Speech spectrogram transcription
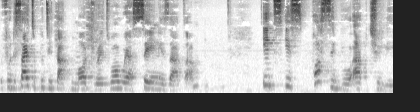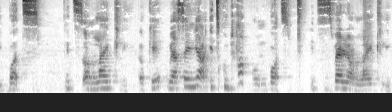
if we decide to put it at moderate, what we are saying is that um, it is possible actually, but it's unlikely. Okay, we are saying yeah, it could happen, but it is very unlikely.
